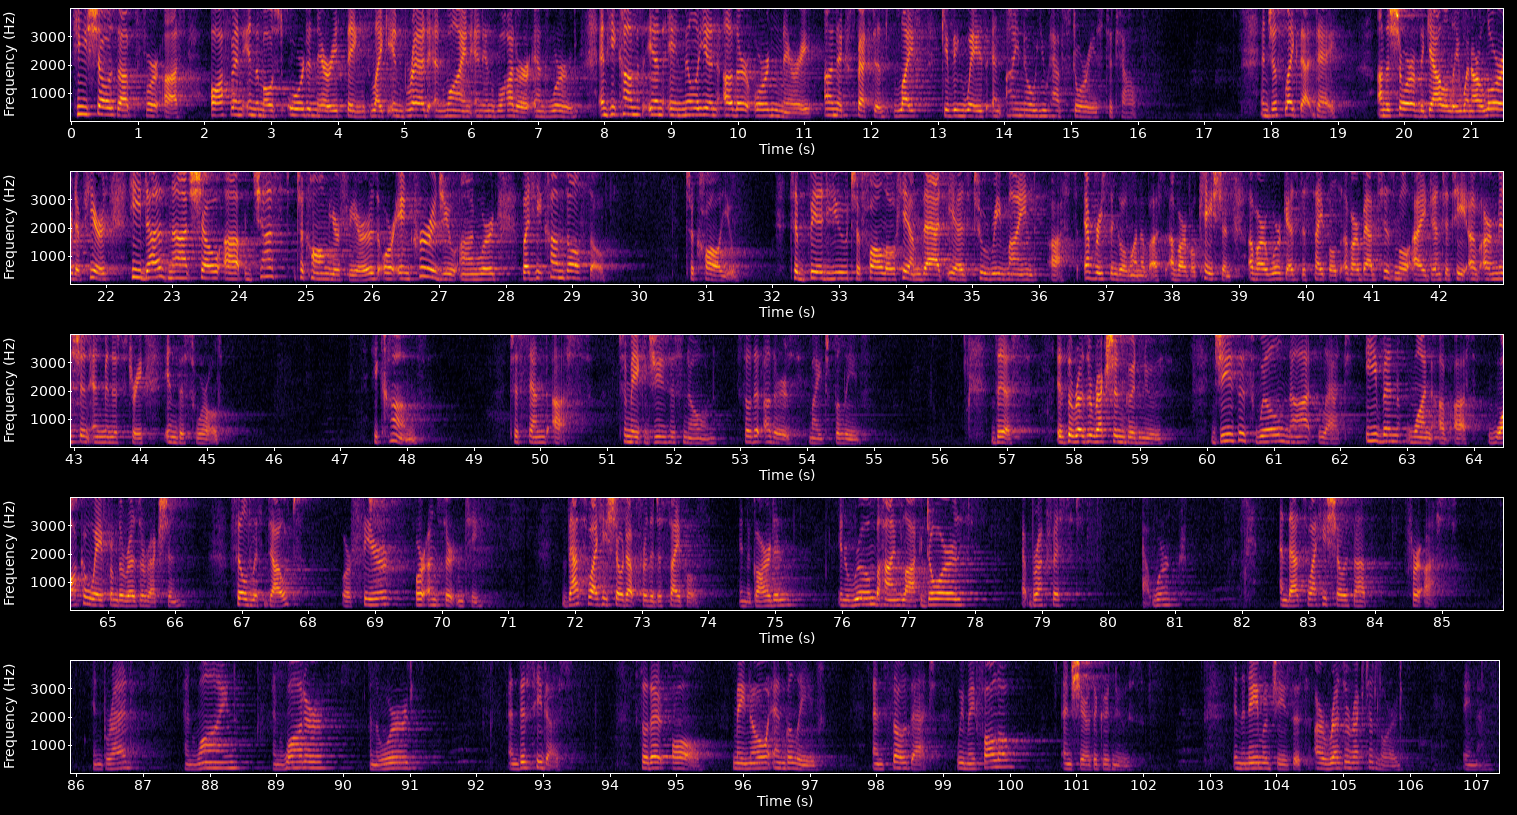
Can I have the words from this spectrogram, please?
he shows up for us, often in the most ordinary things, like in bread and wine and in water and word. And he comes in a million other ordinary, unexpected, life giving ways, and I know you have stories to tell. And just like that day on the shore of the Galilee when our Lord appears, he does not show up just to calm your fears or encourage you onward, but he comes also to call you, to bid you to follow him. That is to remind us, every single one of us, of our vocation, of our work as disciples, of our baptismal identity, of our mission and ministry in this world. He comes to send us to make Jesus known so that others might believe. This is the resurrection good news. Jesus will not let even one of us walk away from the resurrection filled with doubt or fear or uncertainty. That's why he showed up for the disciples in the garden in a room behind locked doors, at breakfast, at work. And that's why he shows up for us in bread and wine and water and the word. And this he does so that all may know and believe, and so that we may follow and share the good news. In the name of Jesus, our resurrected Lord, amen.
